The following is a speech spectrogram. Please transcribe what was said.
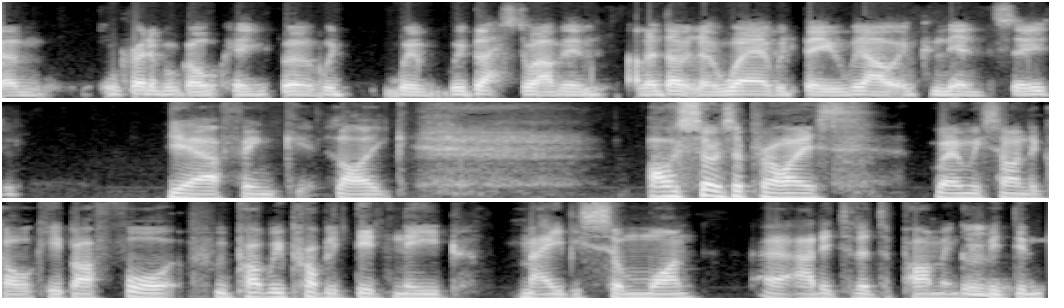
um, incredible goalkeeper. We, we're, we're blessed to have him, and I don't know where we'd be without him come the end of the season. Yeah, I think like I was so surprised when we signed a goalkeeper. I thought we probably probably did need maybe someone uh, added to the department because mm. we didn't.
